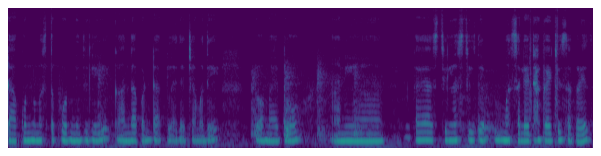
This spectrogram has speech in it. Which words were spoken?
टाकून मस्त फोडणी दिली. कांदा पण टाकला त्याच्यामध्ये. टोमॅटो आणि काय असतील नसतील ते मसाले टाकायचे सगळेच.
